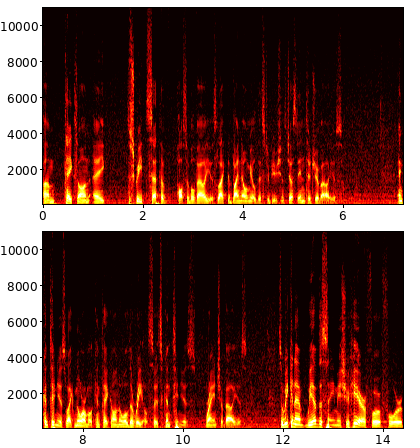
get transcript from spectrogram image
um, takes on a discrete set of possible values, like the binomial distributions, just integer values. And continuous, like normal, can take on all the reals. So it's a continuous range of values. So we can have, we have the same issue here for, for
